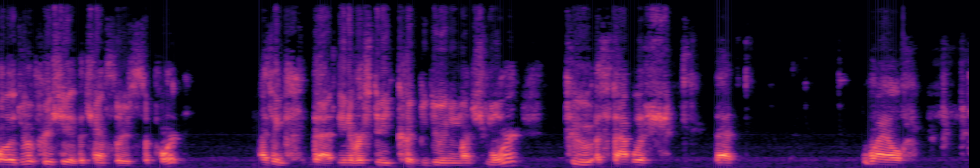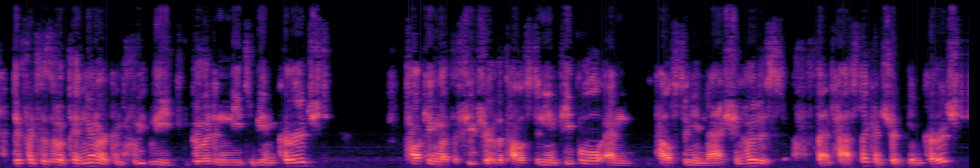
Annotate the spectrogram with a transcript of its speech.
while I do appreciate the chancellor's support, I think that the university could be doing much more to establish that while differences of opinion are completely good and need to be encouraged, talking about the future of the Palestinian people and Palestinian nationhood is fantastic and should be encouraged.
